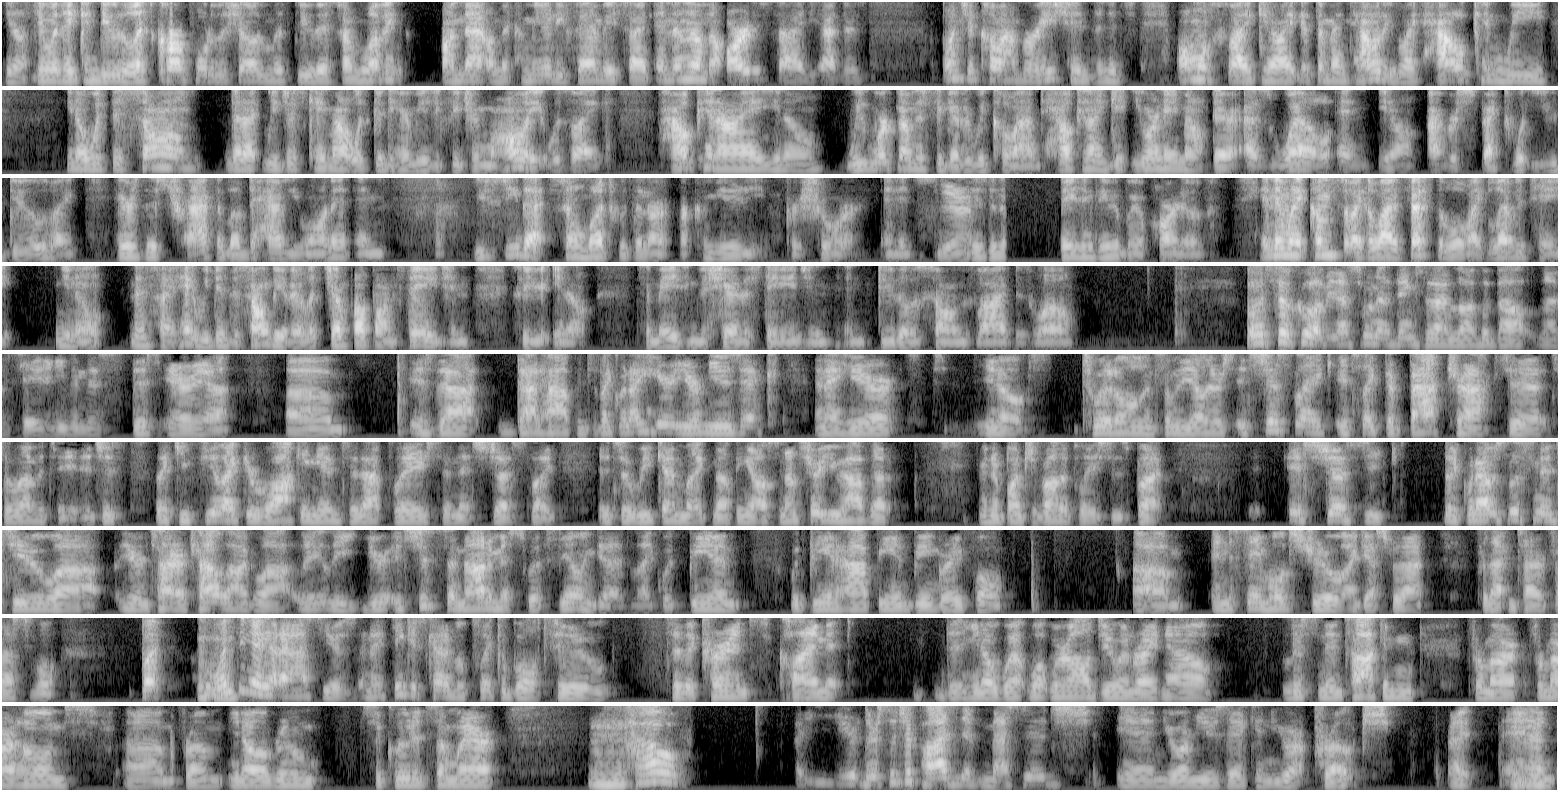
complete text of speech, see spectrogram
you know, seeing what they can do to let's carpool to the shows and let's do this. So I'm loving on that on the community fan base side. And then on the artist side, yeah, there's bunch of collaborations and it's almost like you know i get the mentality of like how can we you know with this song that I, we just came out with good to hear music featuring Mihali it was like how can i you know we worked on this together we collabed how can i get your name out there as well? And you know i respect what you do like here's this track i'd love to have you on it. And you see that so much within our, our community for sure. And it's yeah. it is an amazing thing to be a part of. And then when it comes to like a live festival like levitate you know, it's like, hey, we did the song together. Let's jump up on stage. And so you you know, it's amazing to share the stage and, and do those songs live as well. Well, it's so cool. I mean, that's one of the things that I love about Levitate and even this this area um, is that that happens. Like when I hear your music and I hear, you know, Twiddle and some of the others, it's just like it's like the backtrack to to Levitate. It just like you feel like you're walking into that place and it's just like it's a weekend like nothing else. And I'm sure you have that in a bunch of other places. But it's just like when I was listening to uh, your entire catalog a lot lately, you're it's just synonymous with feeling good, like with being with being happy and being grateful. Um, and the same holds true, I guess, for that for that entire festival. But mm-hmm. one thing I got to ask you is, and I think it's kind of applicable to to the current climate, the, you know, what, what we're all doing right now, listening, talking from our from our homes, um, from you know a room secluded somewhere. Mm-hmm. How there's such a positive message in your music and your approach, right? Mm-hmm. And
